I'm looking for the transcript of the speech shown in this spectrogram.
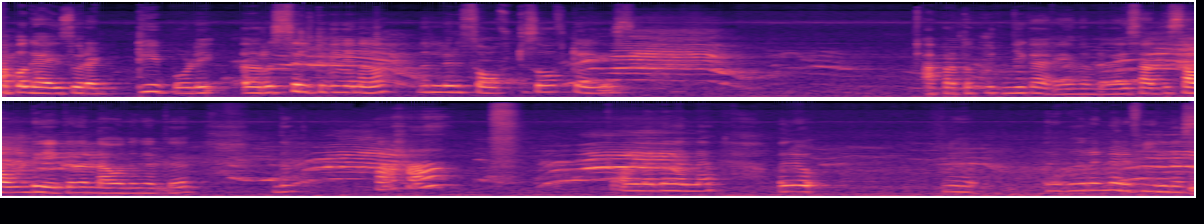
അപ്പൊ ഗൈസ് ഒരു അടിപൊളി റിസൾട്ട് ഇങ്ങനെ നല്ലൊരു സോഫ്റ്റ് സോഫ്റ്റ് ആയി ഗൈസ് അപ്പുറത്തെ കുഞ്ഞ് കരയുന്നുണ്ട്. ഗൈസ് അത് സൗണ്ട് കേൾക്കുന്നുണ്ടാവും നിങ്ങൾക്ക്. ഇത്. വളരെ നല്ല ഒരു ഒരു- വേറെ ഒരു ഫീൽനെസ്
